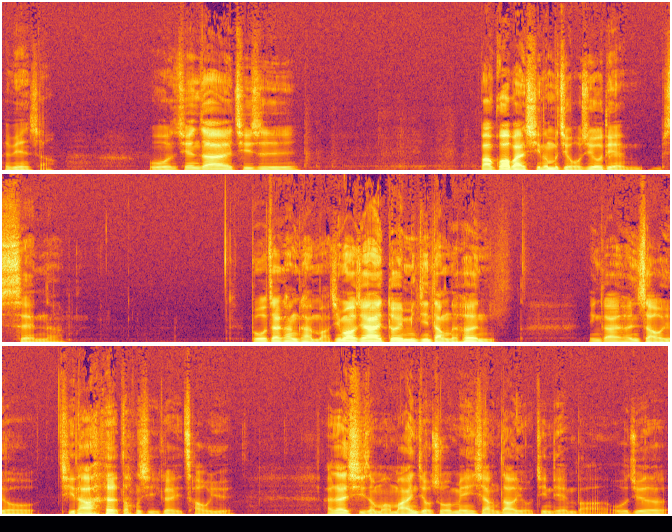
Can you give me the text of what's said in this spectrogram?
会变少。我现在其实八卦版洗那么久，我是有点神了。不过再看看吧，起码我现在对民进党的恨，应该很少有其他的东西可以超越。还在洗什么？马英九说没想到有今天吧？我觉得，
